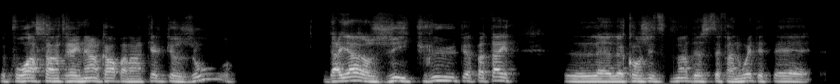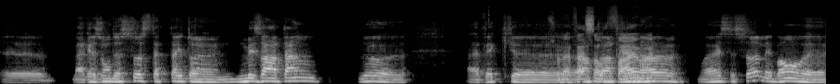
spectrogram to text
de pouvoir s'entraîner encore pendant quelques jours. D'ailleurs, j'ai cru que peut-être le, congédiement de Stéphane White était la raison de ça, c'était peut-être une mésentente là, avec euh, Sur la façon de faire. Oui, c'est ça. Mais bon, euh,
